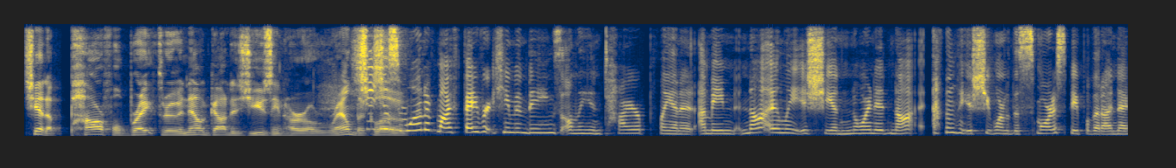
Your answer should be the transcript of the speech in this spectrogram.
She had a powerful breakthrough, and now God is using her around the She's globe. just one of my favorite human beings on the entire planet. I mean, not only is she anointed, not only is she one of the smartest people that I know,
